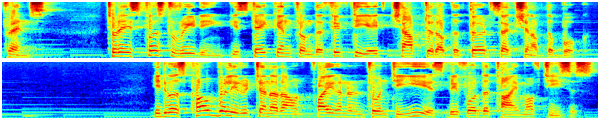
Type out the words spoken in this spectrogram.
Friends, today's first reading is taken from the 58th chapter of the third section of the book. It was probably written around 520 years before the time of Jesus.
